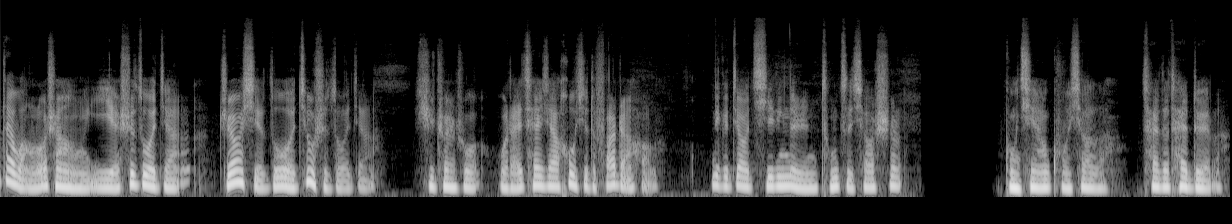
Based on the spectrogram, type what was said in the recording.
在网络上也是作家，只要写作就是作家。”徐川说：“我来猜一下后续的发展好了。”那个叫麒麟的人从此消失了。龚清扬苦笑了：“猜的太对了，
